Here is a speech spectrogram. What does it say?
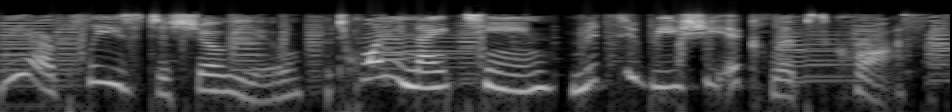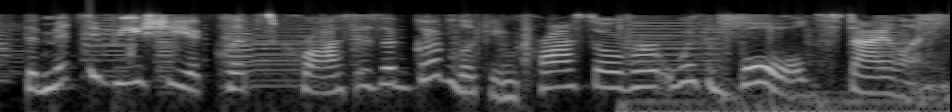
We are pleased to show you the 2019 Mitsubishi Eclipse Cross. The Mitsubishi Eclipse Cross is a good-looking crossover with bold styling.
